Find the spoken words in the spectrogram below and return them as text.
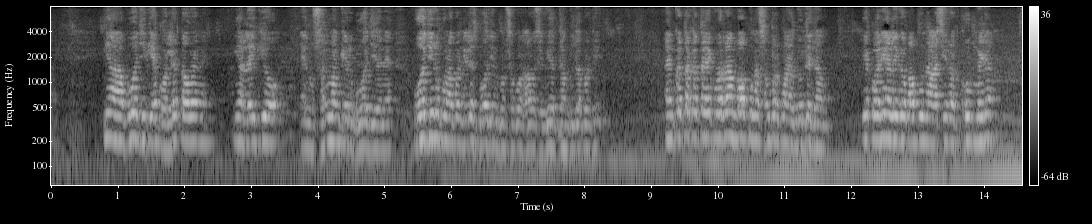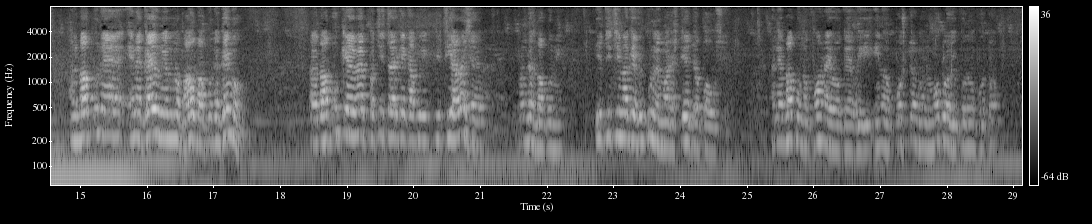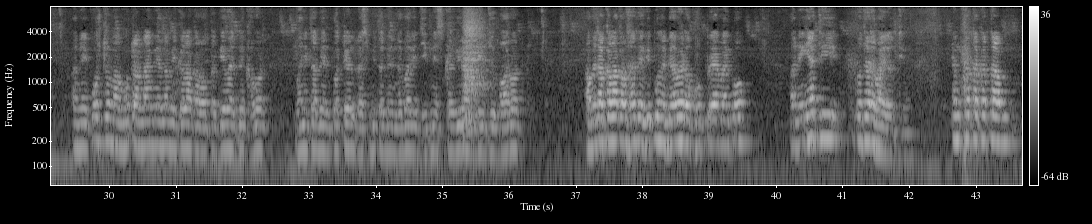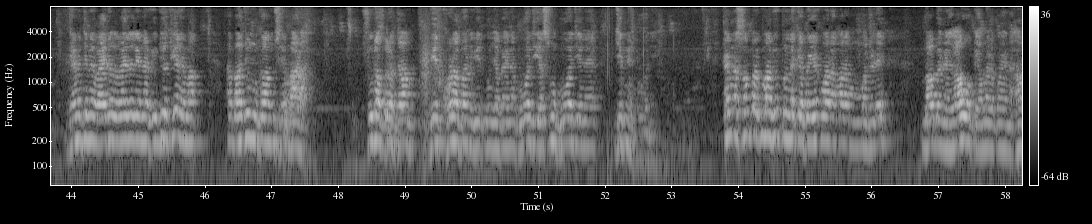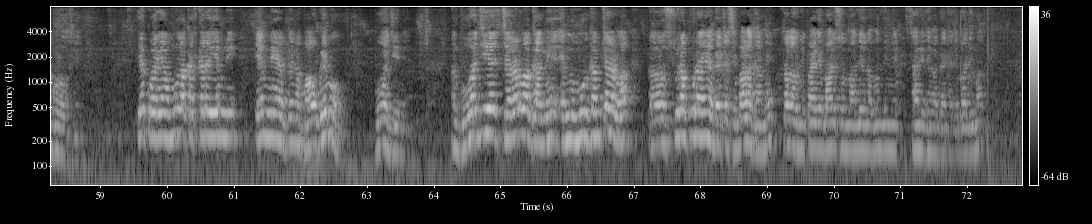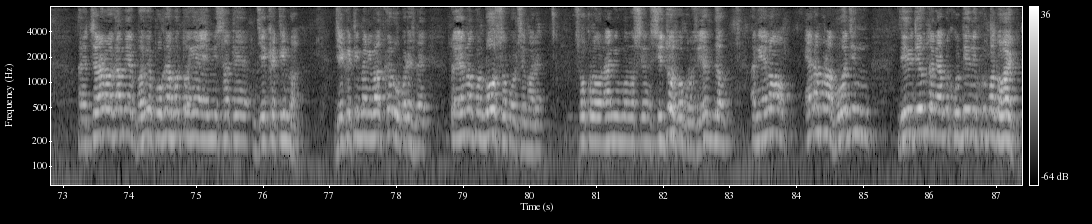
ત્યાં ભુવાજી કે એકવાર લેતા હોય ને ત્યાં લઈ ગયો એનું સન્માન કર્યું ભુવાજી અને ભુવાજીનું પણ આપણે નિલેશ ભુવાજીનો પણ સપોર્ટ આવે છે વિયતધામ દુદાપરથી એમ કરતાં કરતાં એકવાર રામ બાપુના સંપર્કમાં આવ્યો, દુધેધામ. એકવાર અહીંયા લઈ ગયો, બાપુના આશીર્વાદ ખૂબ મળ્યા. અને બાપુને એને ગાયું ને એમનો ભાવ બાપુને ગમ્યો. હવે બાપુ કે હવે પચીસ તારીખે એક આપણી તિથિ આવે છે પંદર બાપુની. એ તિથિમાં કે વિપુલને મારે સ્ટેજ અપાવવું છે. અને બાપુનો ફોન આવ્યો કે ભાઈ, એનો પોસ્ટર મને મોકલો વિપુલનો ફોટો. અને પોસ્ટરમાં મોટા નામી નામી કલાકારો હતા દેવાજભાઈ ખબર. વનિતાબેન પટેલ, રશ્મિતાબેન રબારી, જિગ્નેશ કવિરાજ બીજુ બારોટ. આ બધા કલાકારો સાથે વિપુલને બેવાડો, ખૂબ પ્રેમ આપ્યો અને અહીંયાથી વધારે વાયરલ થયો. એમ કરતાં કરતાં ધીમે ધીમે વાયરલ વાયરલ એના વીડિયો થયા, એમાં આ બાજુનું ગામ છે બાળા. સુરાપુરા ધામ, વીર ખોડાભાઈ વીર પૂંજાભાઈ ભુવાજી, હસમુખ ભુવાજી અને જિગ્નેશ ભુવાજી. એમના સંપર્કમાં વિપુલને કે ભાઈ એકવાર અમારા મંડળે બાબાને લાવો કે અમારે પણ એને સાંભળવો છે. એકવાર એ મુલાકાત કરાઈ એમની, એમને એનો ભાવ ગમ્યો ભુવાજીને. અને ભુવાજીએ ચરડવા ગામે, એમનું મૂળ ગામ ચરડવા સુરાપુરા અહીંયા બેઠા છે, બાળા ગામે તલાવની પાડે બારેશ્વર મહાદેવના મંદિરની સાનિધ્યમાં બેઠા છે બાજુમાં. અને ચરણવા ગામે એક ભવ્ય પ્રોગ્રામ હતો, અહીંયા એમની સાથે જે કે ટીમા જે કે ટીમાની વાત કરું, પરેશભાઈ, તો એનો પણ બહુ સપોર્ટ છે મારે. છોકરો, નાની ઉંમરનો છે સીધો છોકરો છે, એકદમ. અને એનો, એના પણ આ ભોજન દેવી દેવતાની આપણે કુળદેવની કૃપા તો હોય.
